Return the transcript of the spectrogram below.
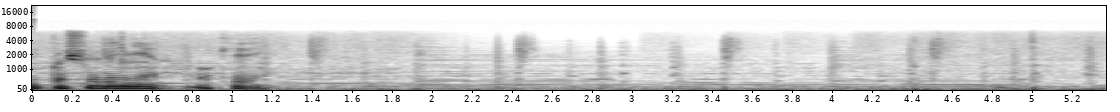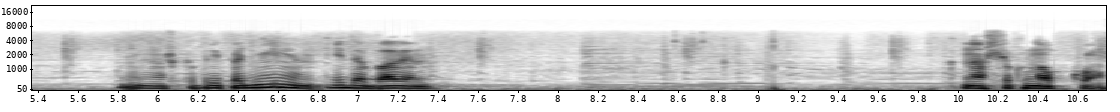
И по ширине. Окей. Немножко приподнимем и добавим нашу кнопку.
